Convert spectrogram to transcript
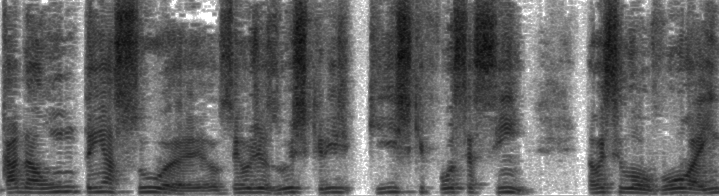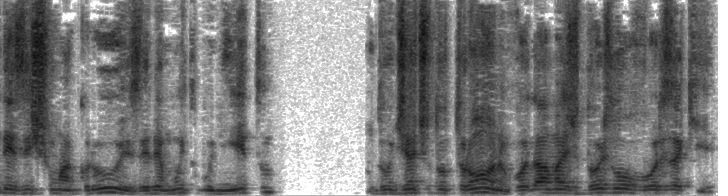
Cada um tem a sua. O Senhor Jesus quis que fosse assim. Então, esse louvor, ainda existe uma cruz, ele é muito bonito. Do Diante do Trono, vou dar mais dois louvores aqui.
